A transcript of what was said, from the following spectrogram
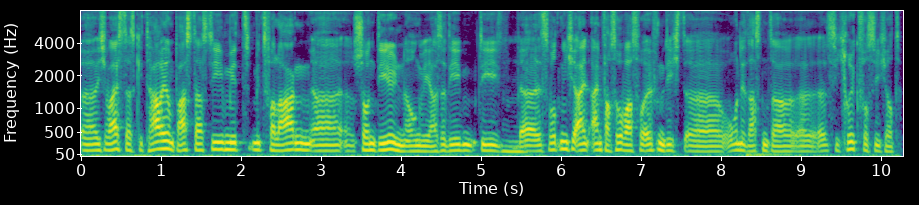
Äh, ich weiß, dass Gitarre und Bass, dass die mit, mit Verlagen äh, schon dealen irgendwie. Also die, die, mhm. Äh, es wird nicht ein, einfach sowas veröffentlicht, äh, ohne dass man da äh, sich rückversichert.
